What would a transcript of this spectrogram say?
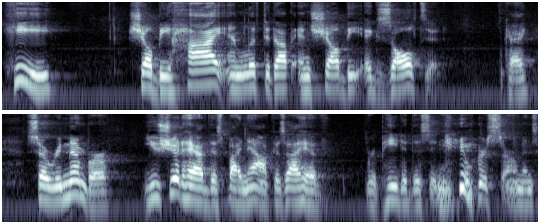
he shall be high and lifted up and shall be exalted. Okay, so remember, you should have this by now because I have repeated this in numerous sermons.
